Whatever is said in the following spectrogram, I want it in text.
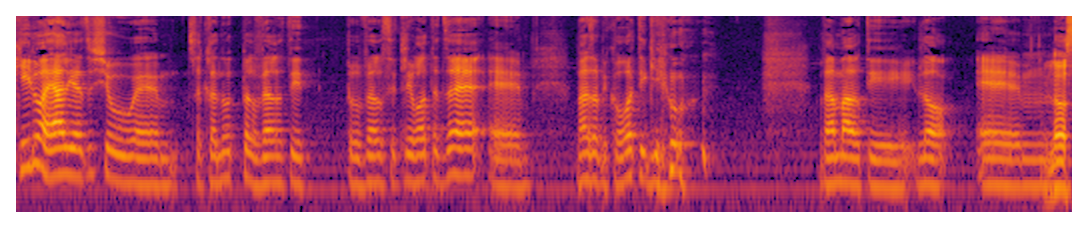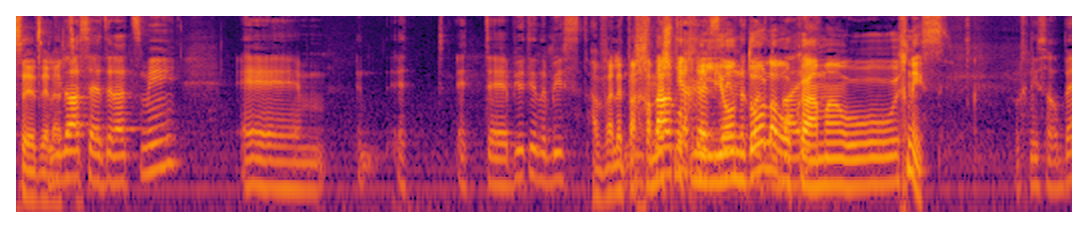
כאילו היה לי איזשהו אה, סקרנות פרוורסית, פרוורסית לראות את זה, ואז הביקורות הגיעו, ואמרתי, לא. לא עושה את זה אני לעצמי. לא אעשה את זה לעצמי. את- and the Beast אבל את הסברתי ה-500 אחרי 20 מיליון דולר או. כמה הוא הכניס. הוא הכניס הרבה,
